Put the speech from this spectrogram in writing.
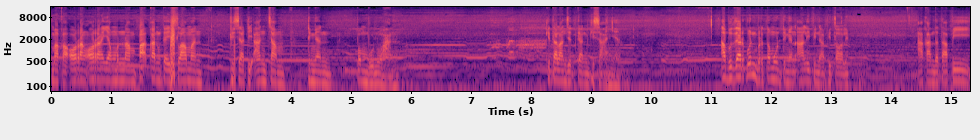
maka orang-orang yang menampakkan keislaman bisa diancam dengan pembunuhan. Kita lanjutkan kisahnya. Abu Dhar pun bertemu dengan Ali bin Abi Thalib. Akan tetapi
